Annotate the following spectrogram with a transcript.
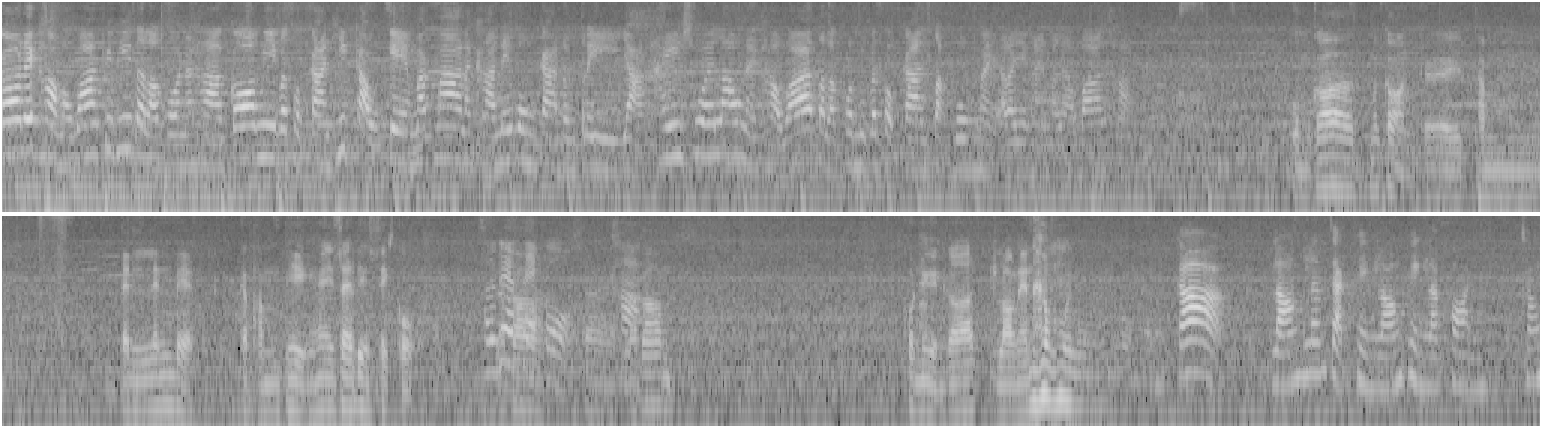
ก็ได้ข่าวมาว่าพี่ๆแต่ละคนนะคะ ก็มีประสบการณ์ที่เก่าเกมมากๆนะคะ ในวงการดนตรีอยากให้ช่วยเล่าหน่อยค่ะว่าแต่ละคนมีประสบการณ์จากวงไหนอะไรยังไงมาแล้วบ้างค่ะ ผมก็เมื่อก่อนเคยทำเป็นเล่นเบสกับทำเพลงให้ไซเดเซโก s ั t เดย์เซโกใช่ค่ะ แล้วก็ คนอื่นก็ลองแนะนำมึงก็ร้องเริ่มจากเพลงร้องเพลงละคร ช่อง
